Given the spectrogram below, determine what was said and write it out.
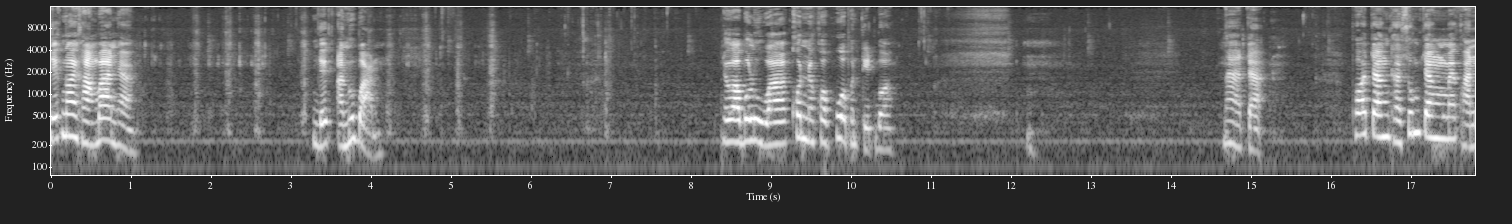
เด็กน้อยข้างบ้านค่ะ เด็กอนุบาลแต่ว่าบรู้ว่าคนในครอบครัวเพิ่นติดบ่น่าจะพอจังถ้าซุ่มจังแม่ขวัญ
